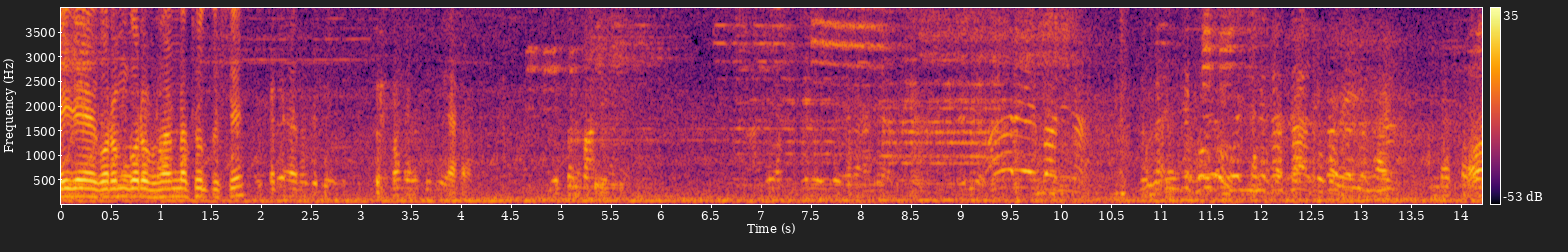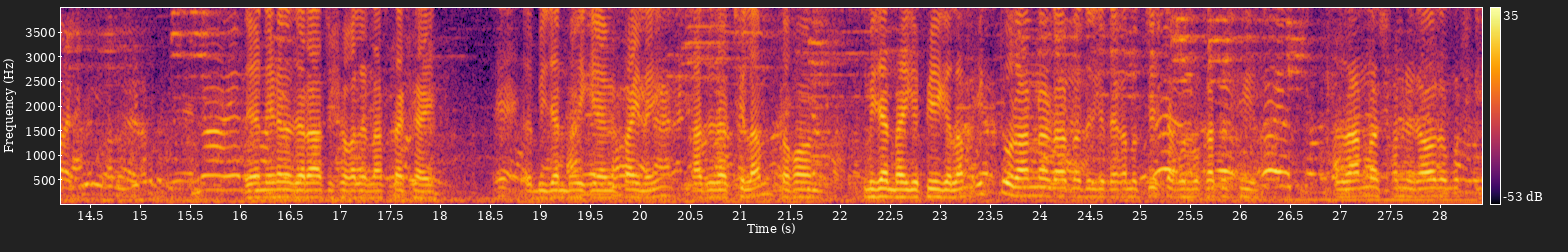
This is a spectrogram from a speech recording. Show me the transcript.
এই জায়গায় গরম গরম রান্না চলতেছে। দেখেন এখানে যারা আছে সকালে নাস্তা খায় মিজান ভাইকে আমি পাই নাই, কাজে যাচ্ছিলাম, তখন মিজান ভাইকে পেয়ে গেলাম। একটু রান্নাটা আপনাদেরকে দেখানোর চেষ্টা করব কাছের থেকে। রান্নার সামনে যাওয়া যাব হইতেছে।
